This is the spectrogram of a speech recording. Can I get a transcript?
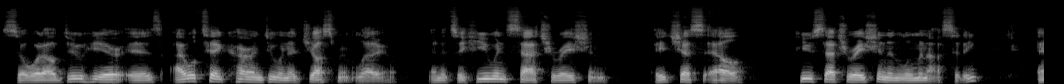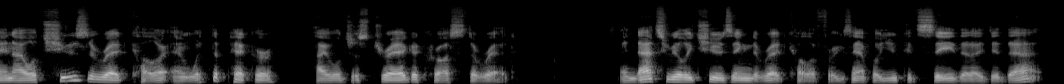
So what I'll do here is I will take her and do an adjustment layer, and it's a hue and saturation, HSL, hue, saturation, and luminosity. And I will choose the red color, and with the picker, I will just drag across the red. And that's really choosing the red color. For example, you could see that I did that.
